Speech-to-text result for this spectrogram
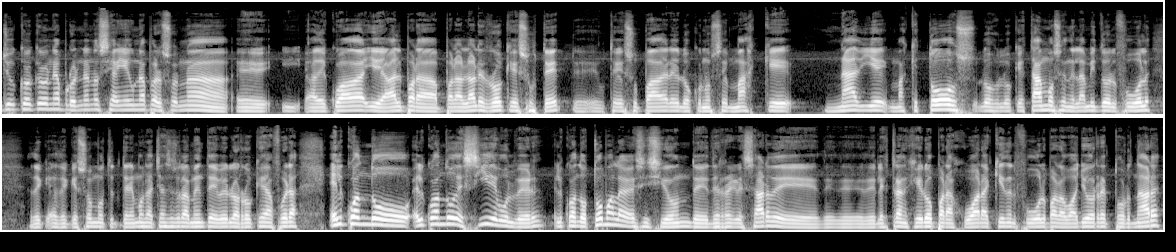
yo creo que una no si hay una persona eh, adecuada, ideal para, para hablar de rock es usted. Eh, usted es su padre, lo conoce más que nadie, más que todos los, que estamos en el ámbito del fútbol, de, que somos tenemos la chance solamente de verlo a Roque afuera. Él cuando, él cuando decide volver, él cuando toma la decisión de, regresar de, del extranjero para jugar aquí en el fútbol paraguayo, de retornar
